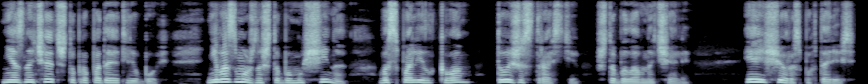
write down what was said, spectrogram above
не означает, что пропадает любовь. Невозможно, чтобы мужчина воспалил к вам той же страстью, что была в начале. Я еще раз повторюсь,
